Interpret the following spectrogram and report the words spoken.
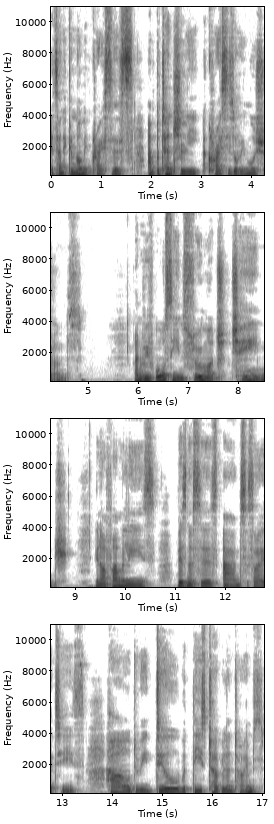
it's an economic crisis and potentially a crisis of emotions. And we've all seen so much change in our families, businesses, and societies. How do we deal with these turbulent times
